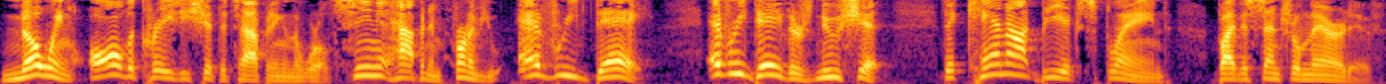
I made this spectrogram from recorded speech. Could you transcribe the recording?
knowing all the crazy shit that's happening in the world, seeing it happen in front of you every day, every day there's new shit that cannot be explained by the central narrative.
